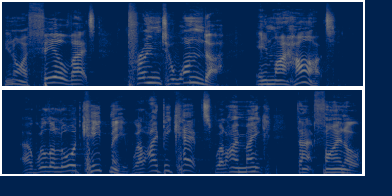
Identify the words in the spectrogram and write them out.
You know, I feel that prone to wander in my heart. Uh, will the Lord keep me? Will I be kept? Will I make that final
